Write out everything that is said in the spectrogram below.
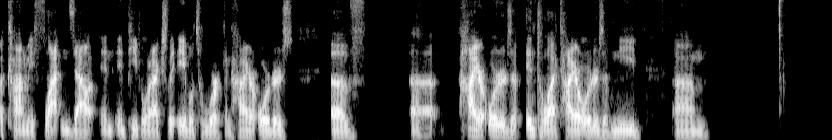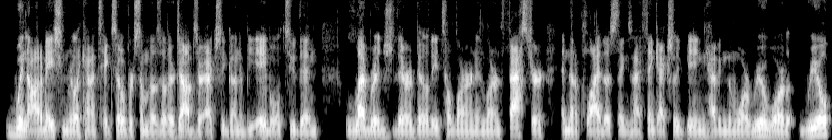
economy flattens out and, and people are actually able to work in higher orders of uh, higher orders of intellect, higher orders of need. Um, when automation really kind of takes over some of those other jobs, they're actually going to be able to then leverage their ability to learn and learn faster and then apply those things. And I think actually being having the more real world real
